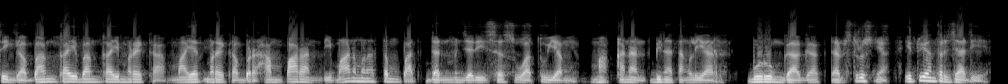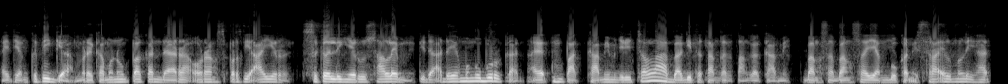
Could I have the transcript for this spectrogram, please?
sehingga bangkai-bangkai mereka, mayat mereka berhamparan di mana-mana tempat dan menjadi sesuatu yang makanan binatang liar burung gagak, dan seterusnya. Itu yang terjadi. Ayat yang ketiga, mereka menumpahkan darah orang seperti air. Sekeliling Yerusalem, tidak ada yang menguburkan. Ayat empat, kami menjadi celah bagi tetangga-tetangga kami. Bangsa-bangsa yang bukan Israel melihat,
